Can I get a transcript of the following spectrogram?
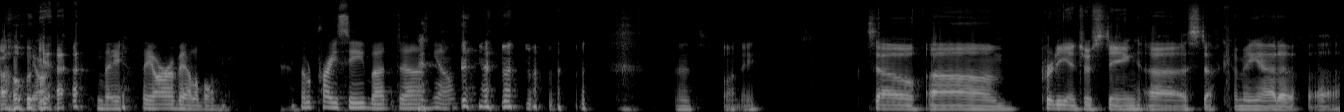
oh they are, yeah, they they are available a little pricey, but uh, you know. That's funny. So, um, pretty interesting uh, stuff coming out of uh,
